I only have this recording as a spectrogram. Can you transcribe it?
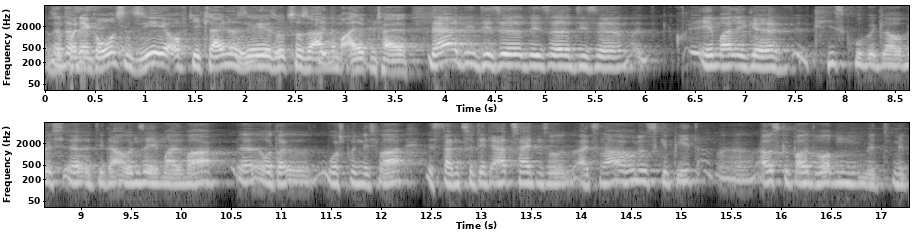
Also von der großen See auf die kleine See sozusagen im Alpenteil. ja, die, diese, diese, diese ehemalige Kiesgrube, glaube ich, äh, die der Auensee mal war äh, oder ursprünglich war, ist dann zu DDR-Zeiten so als Naherholungsgebiet äh, ausgebaut worden mit, mit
